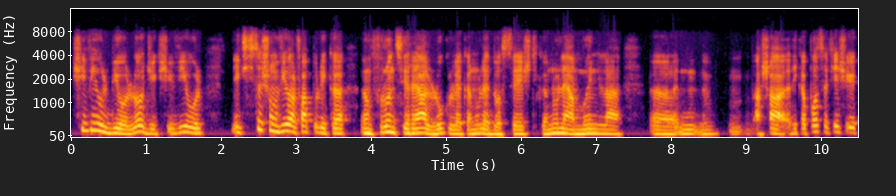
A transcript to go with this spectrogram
și viul biologic și viul Există și un viu al faptului că înfrunți real lucrurile, că nu le dosești, că nu le amâni la uh, așa, adică pot să fie și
